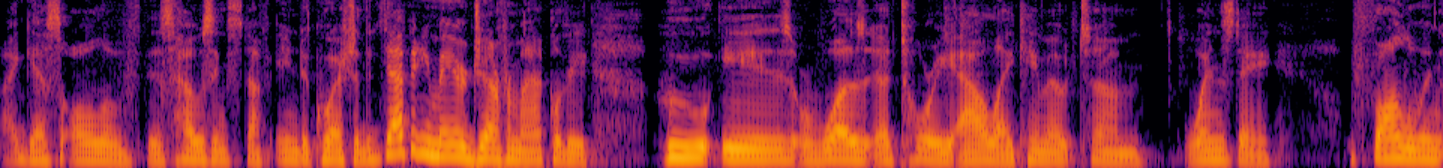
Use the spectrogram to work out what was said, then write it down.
I guess, all of this housing stuff into question. The deputy mayor, Jennifer McKelvie, who is or was a Tory ally, came out um, Wednesday following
